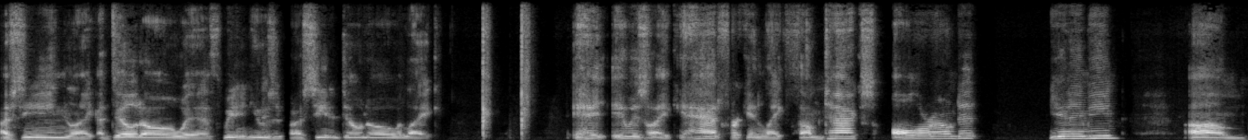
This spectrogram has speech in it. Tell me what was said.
I've seen like a dildo with we didn't use it, but I've seen a dildo with like it. It was like it had freaking like thumbtacks all around it. You know what I mean? Um,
